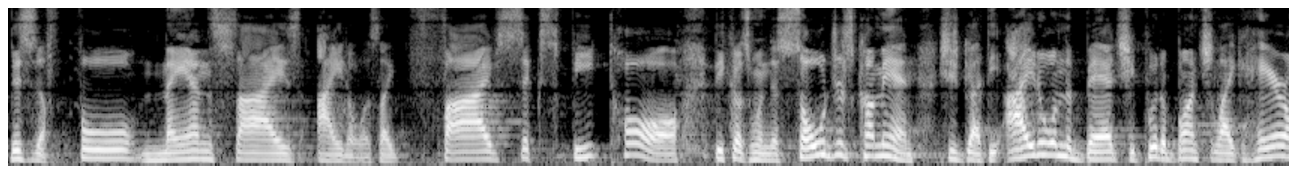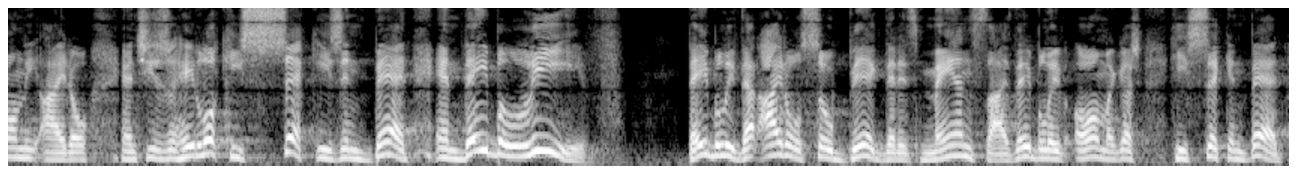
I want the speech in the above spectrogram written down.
This is a full man size idol. It's like five, six feet tall because when the soldiers come in, she's got the idol in the bed. She put a bunch of like hair on the idol and she says, Hey, look, he's sick. He's in bed. And they believe they believe that idol's so big that it's man sized. They believe, oh my gosh, he's sick in bed.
